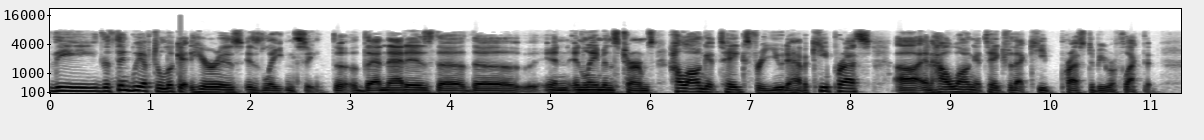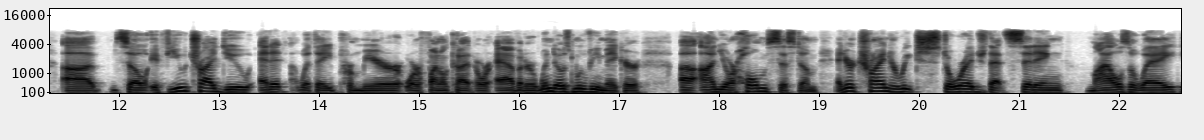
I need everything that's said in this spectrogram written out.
the the thing we have to look at here is is latency. The, and that is the the in in layman's terms, how long it takes for you to have a key press, uh, and how long it takes for that key press to be reflected. Uh, so if you try to edit with a Premiere or Final Cut or Avid or Windows Movie Maker uh, on your home system, and you're trying to reach storage that's sitting miles away,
